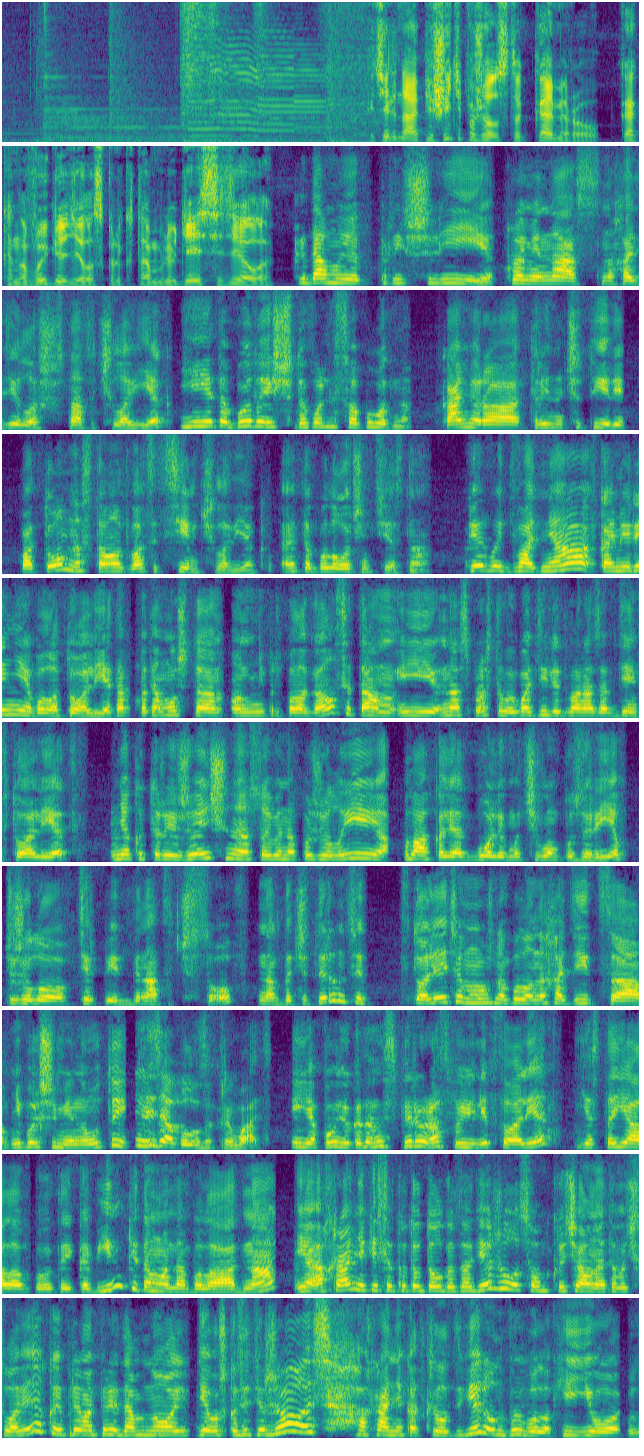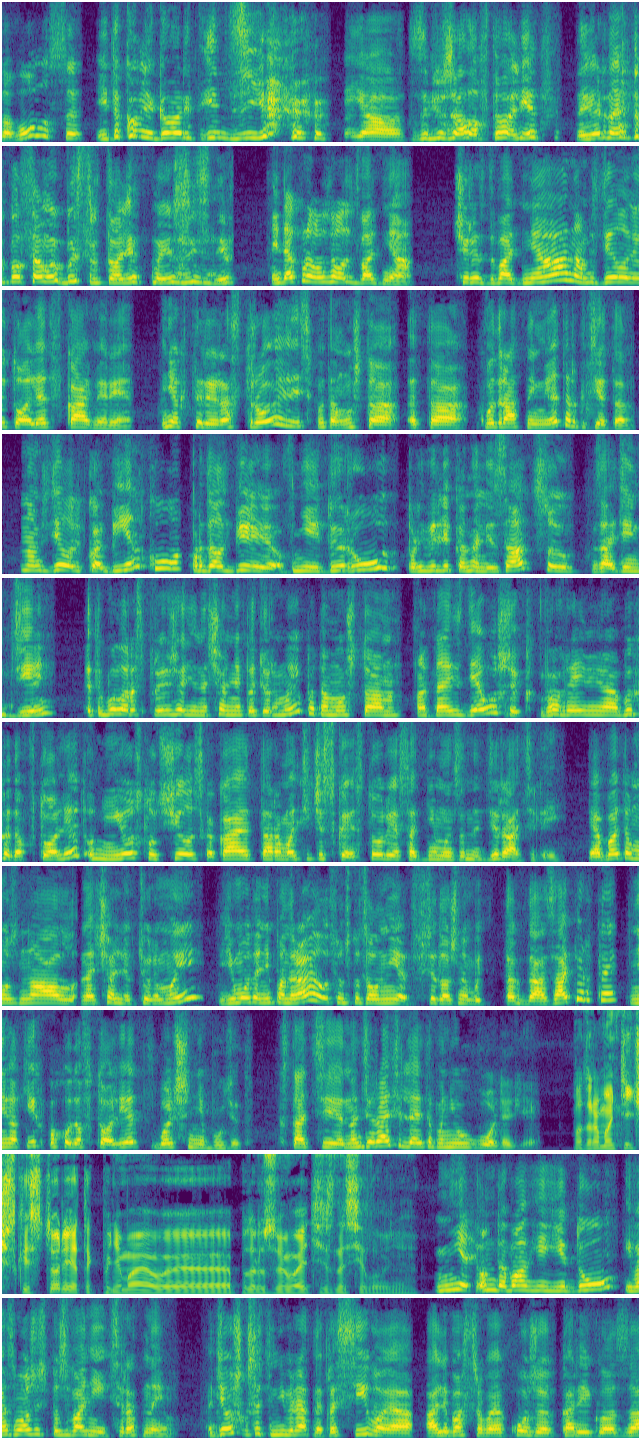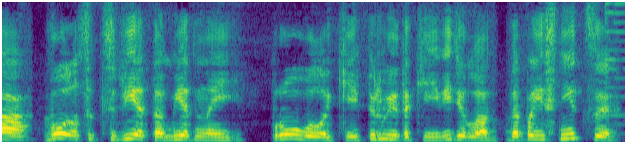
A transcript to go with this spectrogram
Катерина, опишите, пожалуйста, камеру, как она выглядела, сколько там людей сидело. Когда мы пришли, кроме нас находилось 16 человек, и это было еще довольно свободно. Камера 3 на 4. Потом нас стало 27 человек. Это было очень тесно. Первые два дня в камере не было туалета, потому что он не предполагался там, и нас просто выводили два раза в день в туалет. Некоторые женщины, особенно пожилые, плакали от боли в мочевом пузыре. Тяжело терпеть 12 часов, иногда 14. В туалете можно было находиться не больше минуты, нельзя было закрывать. И я помню, когда нас первый раз повели в туалет, я стояла в этой кабинке, там она была одна, и охранник, если кто-то долго задерживался, он кричал на этого человека, и прямо передо мной девушка задержалась, охранник открыл дверь, он выволок ее за волосы, и такой мне говорит, иди. Я забежала в туалет. Наверное, это был самый быстрый туалет в моей жизни. И так продолжалось два дня. Через два дня нам сделали туалет в камере. Некоторые расстроились, потому что это квадратный метр где-то. Нам сделали кабинку, продолбили в ней дыру, провели канализацию за один день. Это было распоряжение начальника тюрьмы, потому что одна из девушек во время выхода в туалет у нее случилась какая-то романтическая история с одним из надзирателей. И об этом узнал начальник тюрьмы. Ему это не понравилось. Он сказал, нет, все должны быть тогда заперты, никаких походов в туалет больше не будет. Кстати, надзирателя этого не уволили. Под романтической историей, я так понимаю, вы подразумеваете изнасилование? Нет, он давал ей еду и возможность позвонить родным. Девушка, кстати, невероятно красивая, алебастровая кожа, карие глаза, волосы цвета медной проволоки. Впервые такие видела до поясницы.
